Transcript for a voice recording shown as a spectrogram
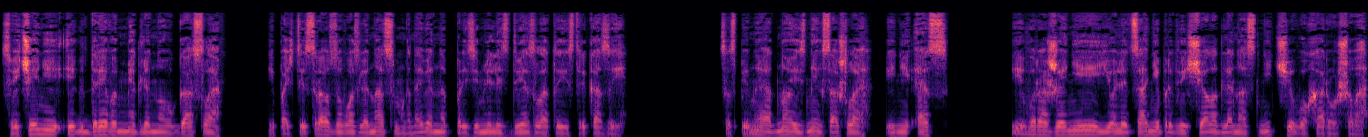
Свечение их древом медленно угасло, и почти сразу возле нас мгновенно приземлились две золотые стрекозы. Со спины одной из них сошла и не С, и выражение ее лица не предвещало для нас ничего хорошего.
